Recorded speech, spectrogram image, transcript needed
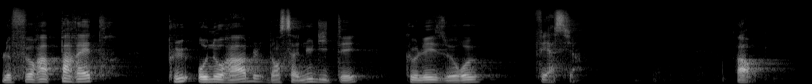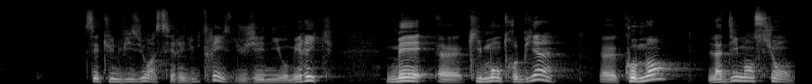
le fera paraître plus honorable dans sa nudité que les heureux phéaciens. Alors, c'est une vision assez réductrice du génie homérique, mais euh, qui montre bien euh, comment la dimension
